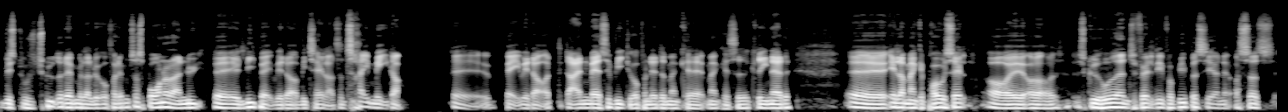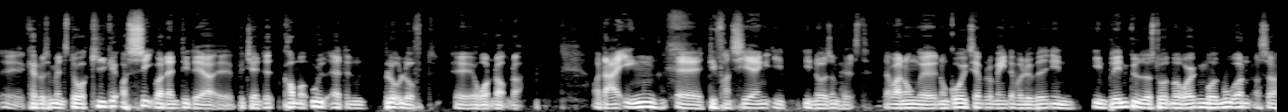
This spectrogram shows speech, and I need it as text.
hvis du skyder dem eller løber for dem, så spawner der en ny øh, lige bag ved dig, og vi taler altså 3 meter øh, bagved dig, og der er en masse videoer på nettet, man kan, man kan sidde og grine af det. Øh, eller man kan prøve selv og, øh, og skyde hovedet af en tilfældig forbipasserende, og så øh, kan du simpelthen stå og kigge og se, hvordan de der øh, betjente kommer ud af den blå luft øh, rundt om dig. Og der er ingen øh, differentiering i, i noget som helst. Der var nogle, øh, nogle gode eksempler med en, der var løbet ind i en, i en blindgyde og stod med ryggen mod muren, og så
